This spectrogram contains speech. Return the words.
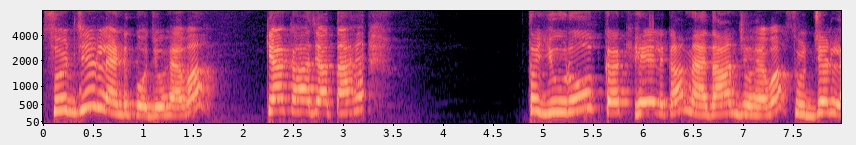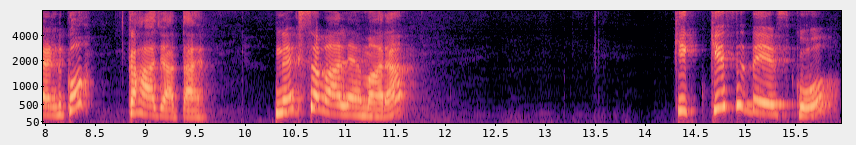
स्विट्जरलैंड को जो है वह क्या कहा जाता है? तो यूरोप का खेल का मैदान जो है वह स्विट्जरलैंड को कहा जाता है। नेक्स्ट सवाल है हमारा कि किस देश को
